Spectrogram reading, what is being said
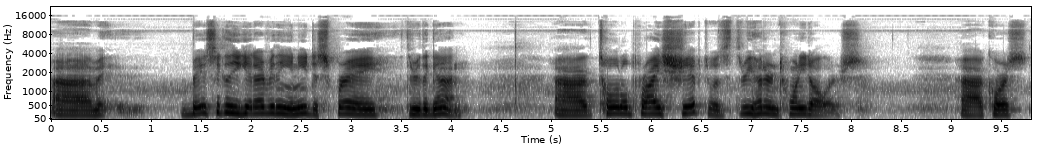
Um, basically, you get everything you need to spray through the gun. Uh, total price shipped was $320. Uh, of course,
